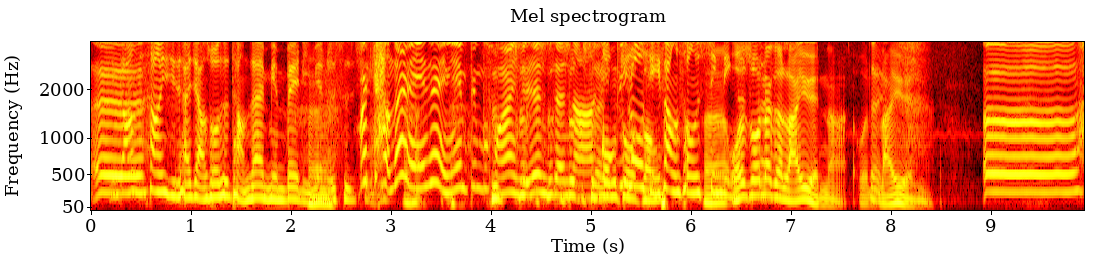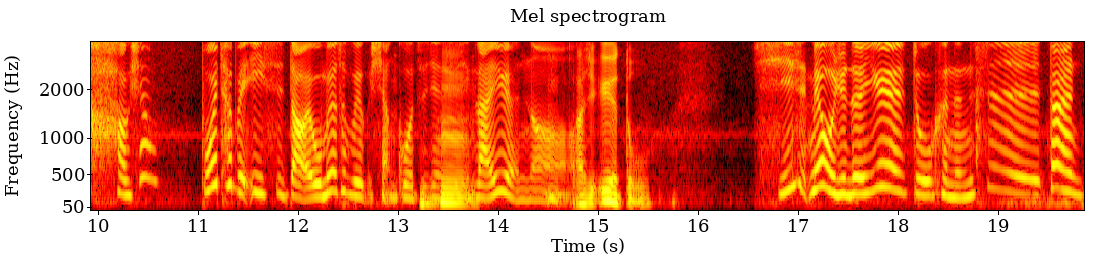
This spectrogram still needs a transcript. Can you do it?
呃，你刚上一集才讲说是躺在棉被里面的事情我，躺在棉被里面并不妨碍你的认真啊是是是。对工作中肉体放松，心灵。嗯我是说那个来源呐，来源。呃，好像不会特别意识到，哎，我没有特别想过这件事情嗯来源哦。而且阅读，其实没有，我觉得阅读可能是，当然，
